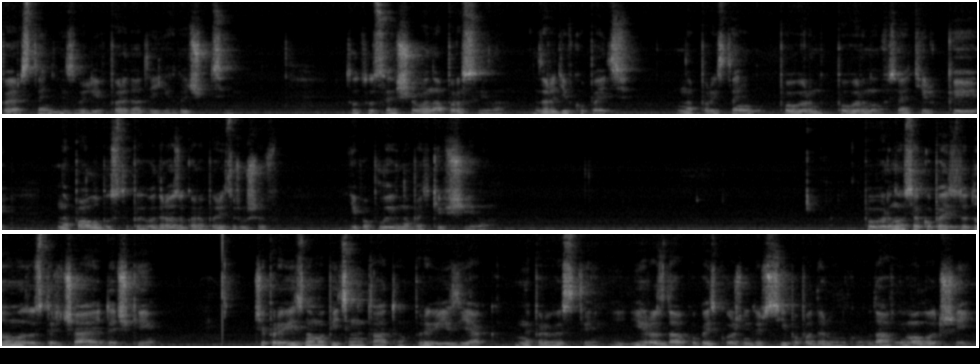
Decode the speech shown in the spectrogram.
перстень і звелів передати їх дочці. Тут усе, що вона просила. Зрадів купець на пристань поверн... повернувся, тільки на палубу ступив, одразу корабель зрушив і поплив на батьківщину. Повернувся купець додому, зустрічають дочки. Чи привіз нам обіцяний тату? Привіз, як не привезти. І, роздав купець кожній дочці по подарунку. Вдав і молодший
